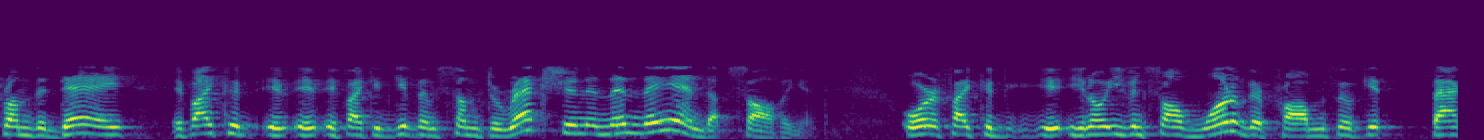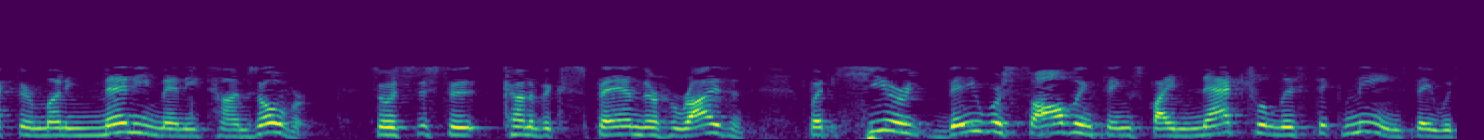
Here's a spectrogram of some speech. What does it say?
from the day, if I could, if, if I could give them some direction and then they end up solving it. Or if I could, you know, even solve one of their problems, they'll get back their money many, many times over. So it's just to kind of expand their horizons. But here, they were solving things by naturalistic means. They would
